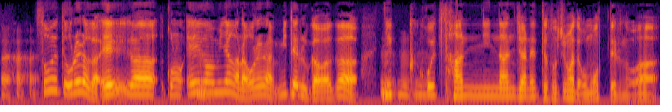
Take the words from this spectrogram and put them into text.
はいはいはい。そうやって俺らが映画、この映画を見ながら俺ら見てる側が、うんニックこいつ犯人なんじゃねって途中まで思ってるのは、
